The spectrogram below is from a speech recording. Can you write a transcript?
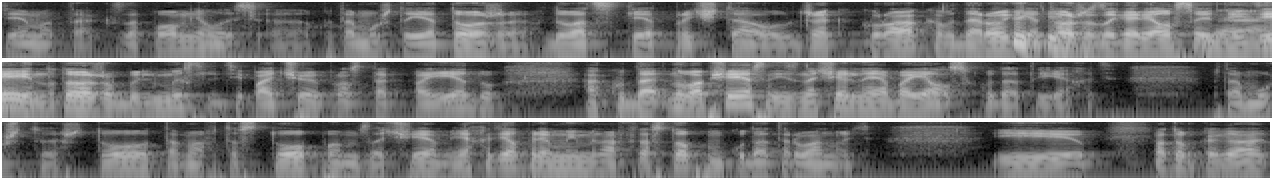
тема так запомнилась, э, потому что я тоже в 20 лет прочитал Джека Курака в дороге, я тоже загорелся этой идеей, но тоже были мысли, типа, а что я просто так поеду, а куда... Ну, вообще, изначально я боялся куда-то ехать, потому что что там автостопом, зачем? Я хотел прямо именно автостопом куда-то рвануть. И потом, когда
